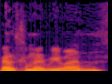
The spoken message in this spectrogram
Welcome, everyone.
